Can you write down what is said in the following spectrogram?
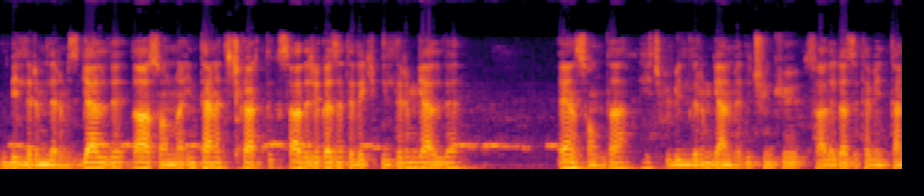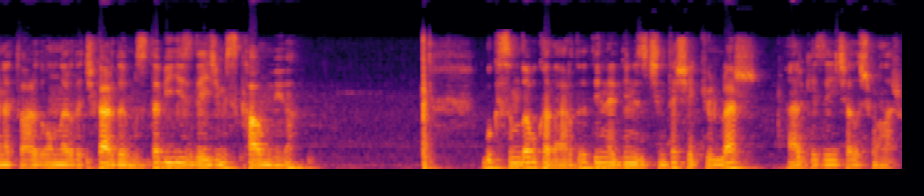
bildirimlerimiz geldi. Daha sonra interneti çıkarttık. Sadece gazetedeki bildirim geldi. En sonda hiçbir bildirim gelmedi. Çünkü sadece gazete ve internet vardı. Onları da çıkardığımızda bir izleyicimiz kalmıyor. Bu kısımda bu kadardı. Dinlediğiniz için teşekkürler. Herkese iyi çalışmalar.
